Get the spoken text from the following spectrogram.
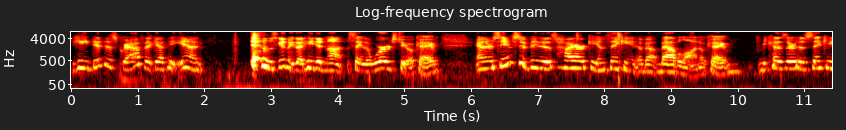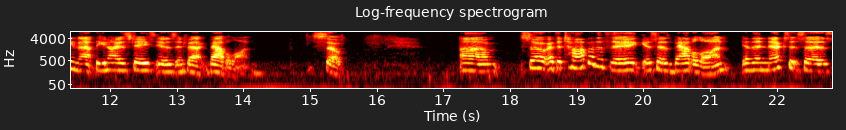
he did this graphic at the end. excuse me, that he did not say the words to. Okay, and there seems to be this hierarchy in thinking about Babylon. Okay, because there's this thinking that the United States is in fact Babylon. So, um, so at the top of the thing it says Babylon, and then next it says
